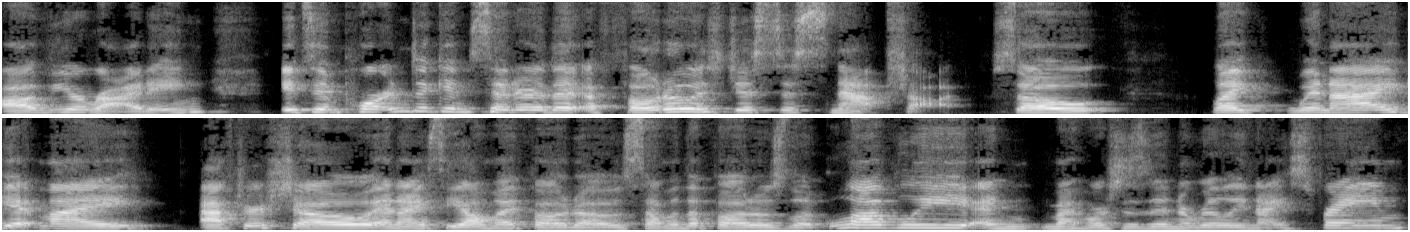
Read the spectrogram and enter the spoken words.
of your riding, it's important to consider that a photo is just a snapshot. So, like when I get my after show and I see all my photos, some of the photos look lovely and my horse is in a really nice frame.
